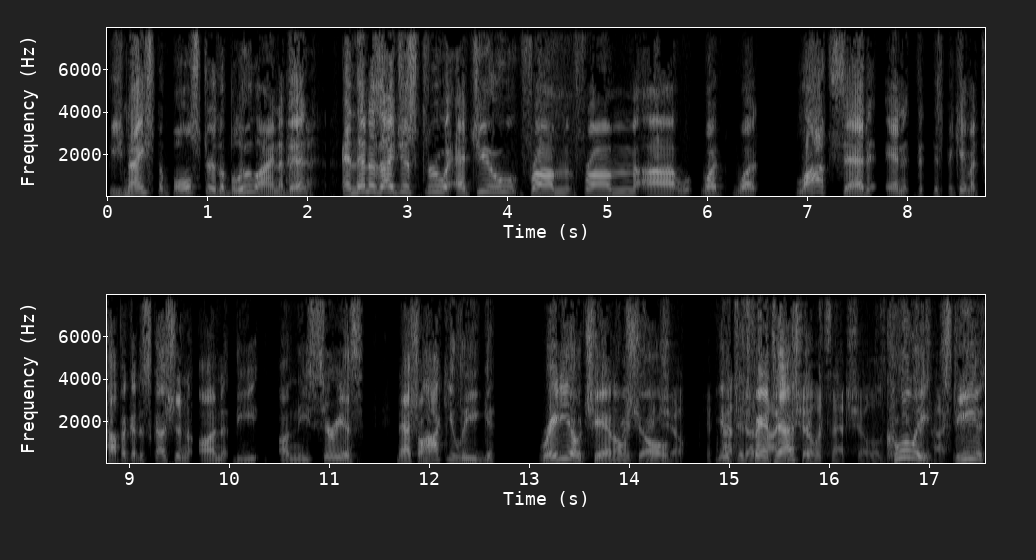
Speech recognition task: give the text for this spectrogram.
be nice to bolster the blue line a bit. and then as I just threw at you from from uh, what what Lot said, and th- this became a topic of discussion on the on the Sirius National Hockey League radio channel great, show. Great show. It's, it's fantastic. Show, it's that show. Those Cooley, Steve,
